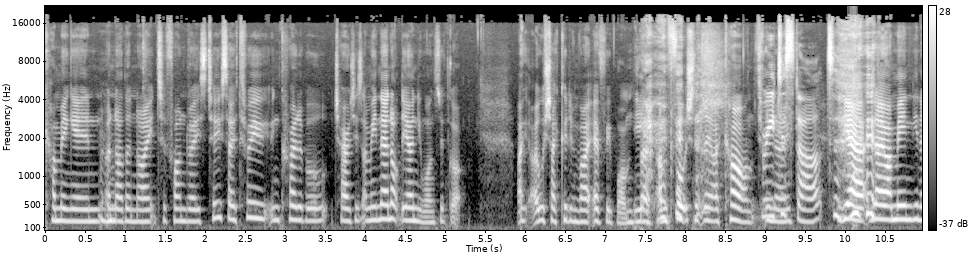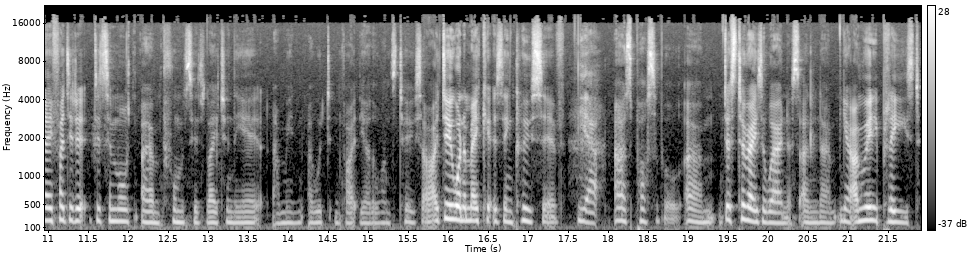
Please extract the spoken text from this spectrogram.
coming in Mhm. another night to fundraise too. So three incredible charities. I mean, they're not the only ones. We've got. I, I wish I could invite everyone, Yeah. but unfortunately I can't. Three you to start. yeah, no, I mean, you know, if I did it, did some more um, performances later in the year, I mean, I would invite the other ones too. So I do want to make it as inclusive yeah. as possible, um, just to raise awareness. And um, yeah, I'm really pleased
